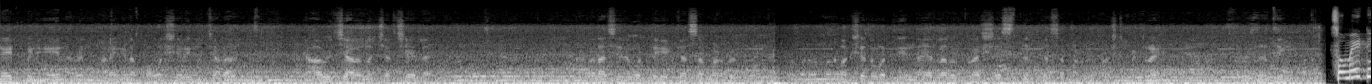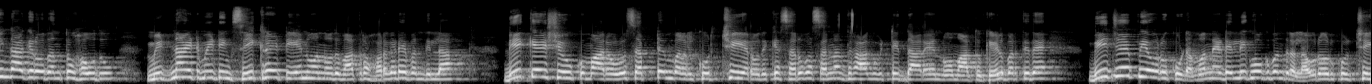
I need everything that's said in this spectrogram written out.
ಮೊನ್ನೆ ನಾವು ಏನು ಮೀಟಿಂಗ್ ನಾವೇನು ಮಾಡಂಗಿಲ್ಲ ಪವರ್ ಶೇರಿಂಗ್ ವಿಚಾರ, ಯಾವ ವಿಚಾರನೂ ಚರ್ಚೆ ಇಲ್ಲ. ಅವೆಲ್ಲ ಸೇರಿ ಒಟ್ಟಿಗೆ ಕೆಲಸ ಮಾಡಬೇಕು. ನಮ್ಮ ಪಕ್ಷದ ವತಿಯಿಂದ ಎಲ್ಲರೂ ಕೂಡ ಶಿಸ್ತಿನಲ್ಲಿ ಕೆಲಸ ಮಾಡಬೇಕು. ಅಷ್ಟು ಬಿಟ್ಟರೆ ಸೊ ಮೀಟಿಂಗ್ ಆಗಿರೋದಂತೂ ಹೌದು. ಮಿಡ್ ನೈಟ್ ಮೀಟಿಂಗ್ ಸೀಕ್ರೆಟ್ ಏನು ಅನ್ನೋದು ಮಾತ್ರ ಹೊರಗಡೆ ಬಂದಿಲ್ಲ. ಡಿ ಕೆ ಶಿವಕುಮಾರ್ ಅವರು ಸೆಪ್ಟೆಂಬರ್ ಅಲ್ಲಿ ಕುರ್ಚಿ ಏರೋದಕ್ಕೆ ಸರ್ವ ಸನ್ನದ್ಧರಾಗಿಬಿಟ್ಟಿದ್ದಾರೆ ಅನ್ನೋ ಮಾತು ಕೇಳಿ ಬರ್ತಿದೆ ಬಿಜೆಪಿ ಅವರು ಕೂಡ ಮೊನ್ನೆ ಡೆಲ್ಲಿಗೆ ಹೋಗಿ ಬಂದ್ರಲ್ಲ, ಅವ್ರವ್ರ ಕುರ್ಚಿ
